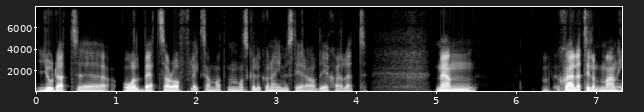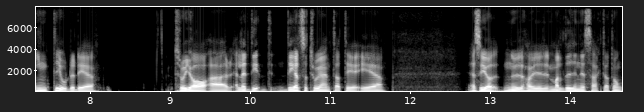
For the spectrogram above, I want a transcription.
gjorde att eh, all bets are off, liksom, att man skulle kunna investera av det skälet. Men skälet till att man inte gjorde det tror jag är, eller de, dels så tror jag inte att det är Alltså jag, nu har ju Maldini sagt att de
